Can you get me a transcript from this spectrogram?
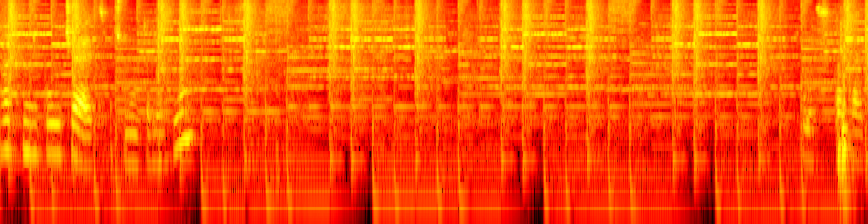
У нас не получается почему-то лизун. Уж какая-то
